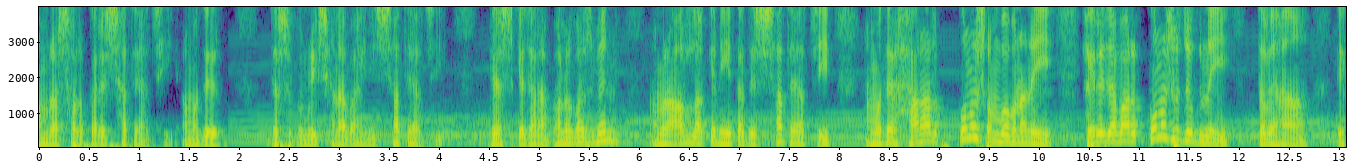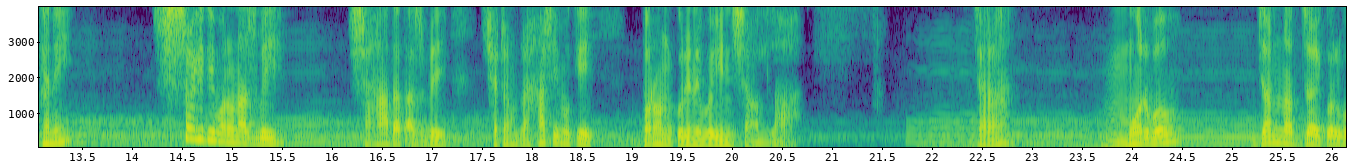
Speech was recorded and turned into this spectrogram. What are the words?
আমরা সরকারের সাথে আছি, আমাদের দেশপ্রেমিক সেনাবাহিনীর সাথে আছি, দেশকে যারা ভালোবাসবেন, আমরা আল্লাহকে নিয়ে তাদের সাথে আছি। আমাদের হারার কোনো সম্ভাবনা নেই, হেরে যাবার কোনো সুযোগ নেই। তবে হ্যাঁ এখানে শহীদি মরণ আসবে, শাহাদাত আসবে, সেটা আমরা হাসি মুখে বরণ করে নেব ইনশাআল্লাহ। যারা মরব, জান্নাত জয় করব,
